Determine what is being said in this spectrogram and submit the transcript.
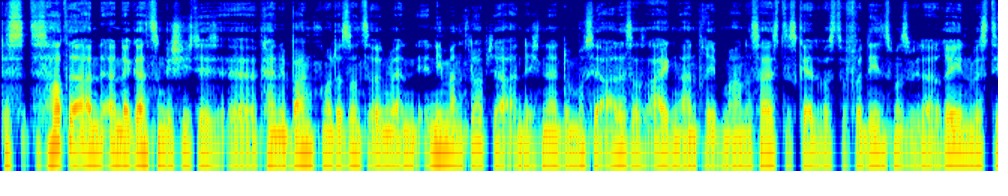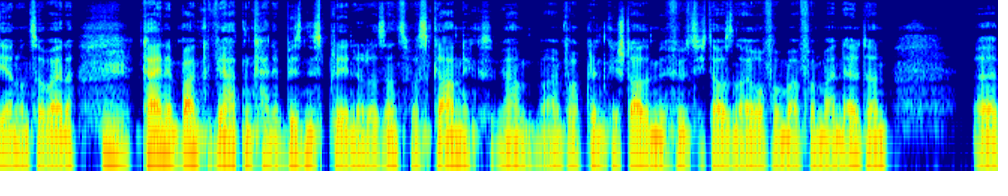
das, das Harte an, an der ganzen Geschichte ist, äh, keine Banken oder sonst irgendwer, niemand glaubt ja an dich, ne? Du musst ja alles aus Eigenantrieb machen. Das heißt, das Geld, was du verdienst, musst du wieder reinvestieren und so weiter. Mhm. Keine Bank, wir hatten keine Businesspläne oder sonst was, gar nichts. Wir haben einfach blind gestartet mit 50.000 Euro von, von meinen Eltern. Äh,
